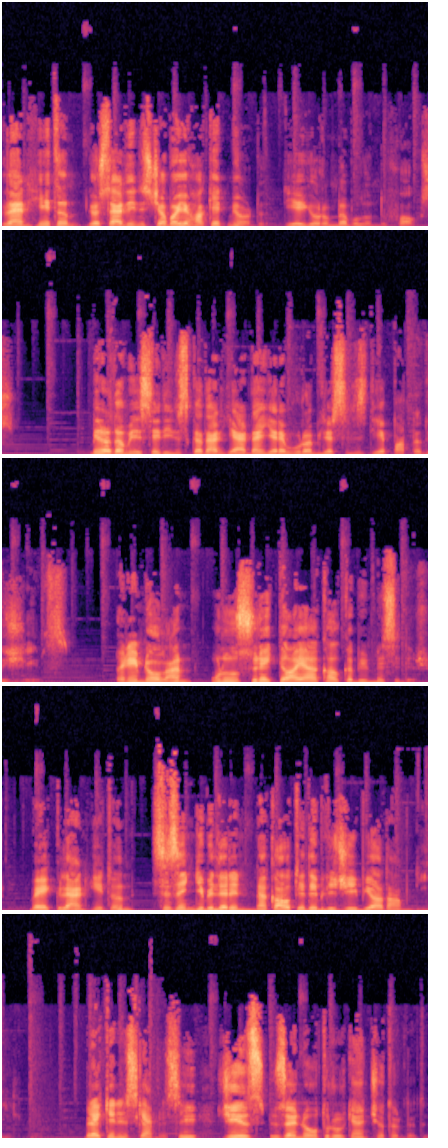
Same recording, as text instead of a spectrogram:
Glenn Heaton gösterdiğiniz çabayı hak etmiyordu diye yorumda bulundu Fox. Bir adamı istediğiniz kadar yerden yere vurabilirsiniz diye patladı Giles. Önemli olan onun sürekli ayağa kalkabilmesidir. Ve Glenn Heaton sizin gibilerin nakavt edebileceği bir adam değil. Breck'in iskemlesi Giles üzerine otururken çatırdadı.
